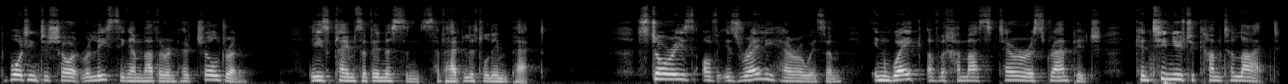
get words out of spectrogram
purporting to show it releasing a mother and her children. These claims of innocence have had little impact. Stories of Israeli heroism in wake of the Hamas terrorist rampage continue to come to light,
